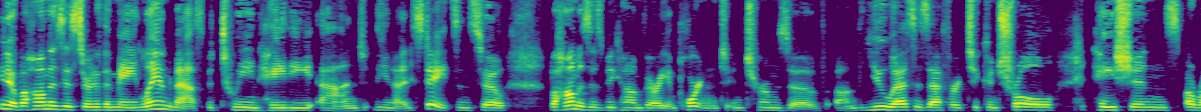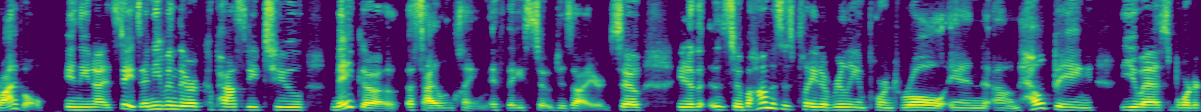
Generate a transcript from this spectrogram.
you know, Bahamas is sort of the main landmass between Haiti and the United States. And so, Bahamas has become very important in terms of um, the U.S.'s effort to control Haitians' arrival in the United States, and even their capacity to make a asylum claim if they so desired. So, you know, the, so Bahamas has played a really important role in um, helping U.S. border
